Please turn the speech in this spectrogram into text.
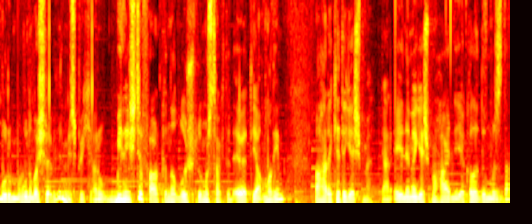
Bunu, bunu başarabilir miyiz peki? Yani bilinçli farkındalığı oluşturduğumuz takdirde evet yapmalıyım ve harekete geçme. Yani eyleme geçme halini yakaladığımızda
